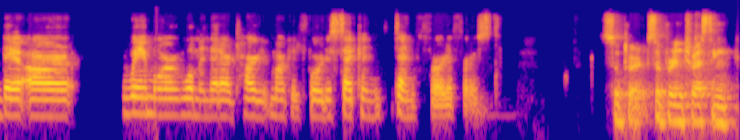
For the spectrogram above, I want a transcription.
there are way more women that are target market for the second than for the first. Super, super interesting.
